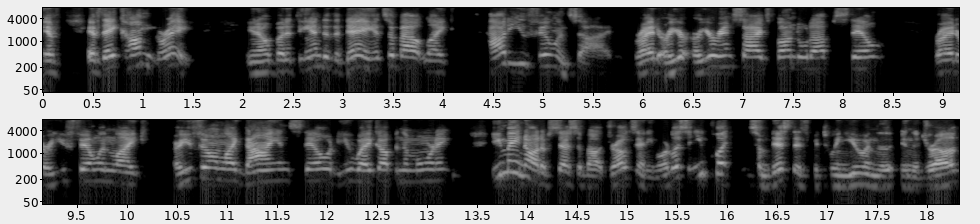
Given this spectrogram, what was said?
if if they come, great, you know. But at the end of the day, it's about like how do you feel inside, right? Are your are your insides bundled up still, right? Are you feeling like are you feeling like dying still? Do you wake up in the morning? You may not obsess about drugs anymore. Listen, you put some distance between you and the in the drug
